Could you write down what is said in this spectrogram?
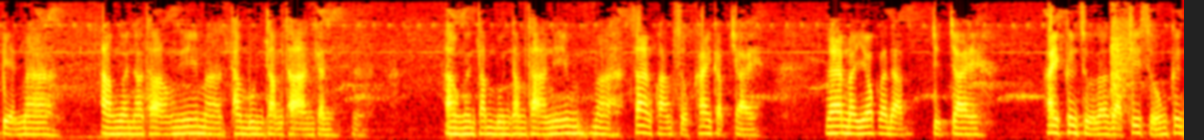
เปลี่ยนมาเอาเงินเอาทองนี้มาทำบุญทำทานกัน เอาเงินทำบุญทำทานนี้มาสร้างความสุขให้กับใจ และมายกระดับจิตใจให้ขึ้นสู่ระดับที่สูงขึ้น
